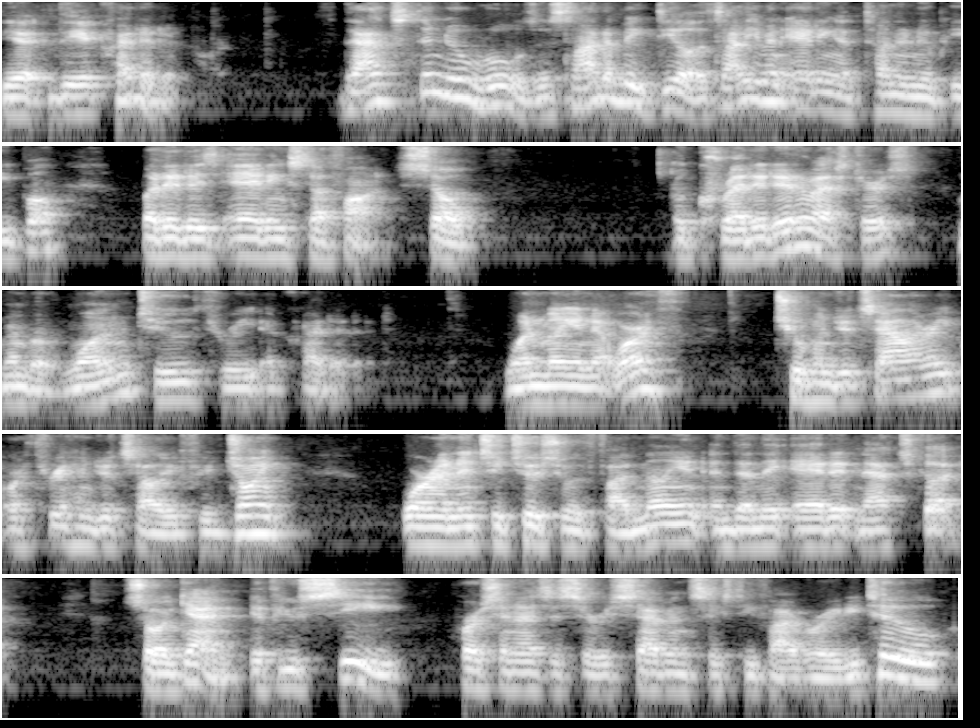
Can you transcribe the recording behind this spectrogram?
the, the accredited part. That's the new rules. It's not a big deal. It's not even adding a ton of new people, but it is adding stuff on. So accredited investors Remember, one, two, three accredited. 1 million net worth, 200 salary, or 300 salary for joint, or an institution with 5 million, and then they add it, and that's good. So again, if you see person has a Series 7, 65, or 82,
